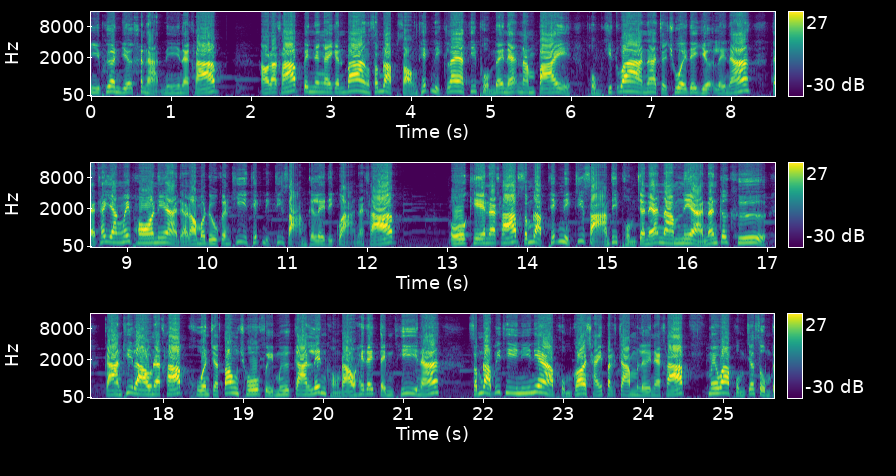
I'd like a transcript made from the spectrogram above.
มีเพื่อนเยอะขนาดนี้นะครับเอาละครับ เป็นยังไงกันบ้างสำหรับ 2 เทคนิคแรกที่ผมได้แนะนำไป ผมคิดว่าน่าจะช่วยได้เยอะเลยนะ แต่ถ้ายังไม่พอเนี่ย เดี๋ยวเรามาดูกันที่เทคนิคที่ 3 กันเลยดีกว่านะครับ โอเคนะครับสำหรับเทคนิคที่ 3 ที่ผมจะแนะนำเนี่ยนั่นก็คือ การที่เรานะครับควรจะต้องโชว์ฝีมือการเล่นของเราให้ได้เต็มที่นะสำหรับวิธีนี้เนี่ยผมก็ใช้ประจำเลยนะครับ ไม่ว่าผมจะสุ่มไป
